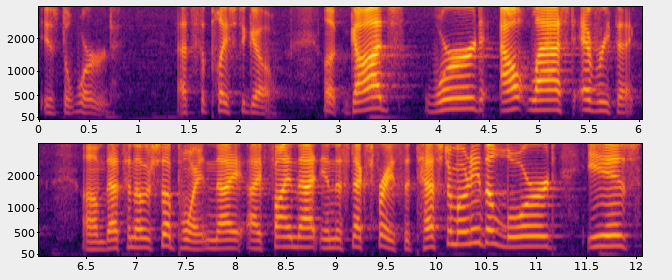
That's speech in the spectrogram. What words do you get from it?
is the Word. That's the place to go. Look, God's Word outlasts everything. Um, that's another subpoint. And I, I find that in this next phrase the testimony of the Lord is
